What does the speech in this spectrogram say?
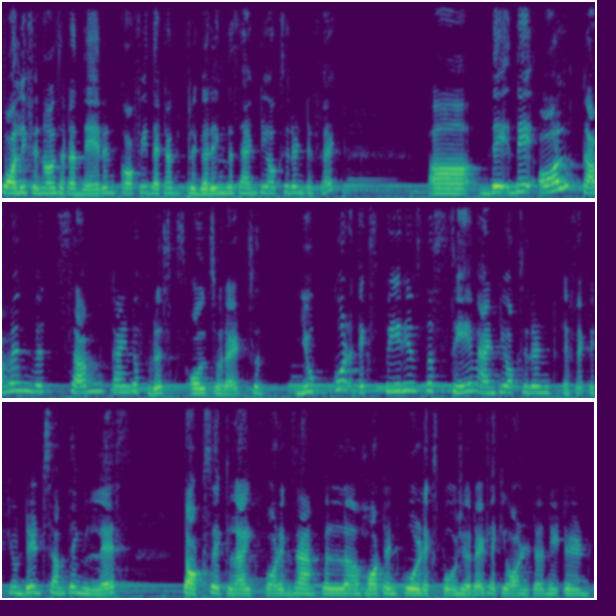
polyphenols that are there in coffee that are triggering this antioxidant effect. Uh, they they all come in with some kind of risks also right? So you could experience the same antioxidant effect if you did something less toxic like for example uh, hot and cold exposure right? Like you alternated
